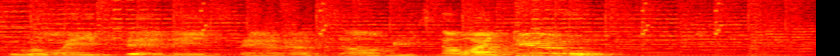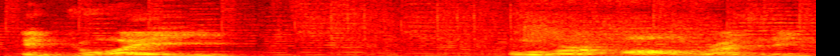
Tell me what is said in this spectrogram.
truly been a fan of zombies. Now I do enjoy overall Resident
